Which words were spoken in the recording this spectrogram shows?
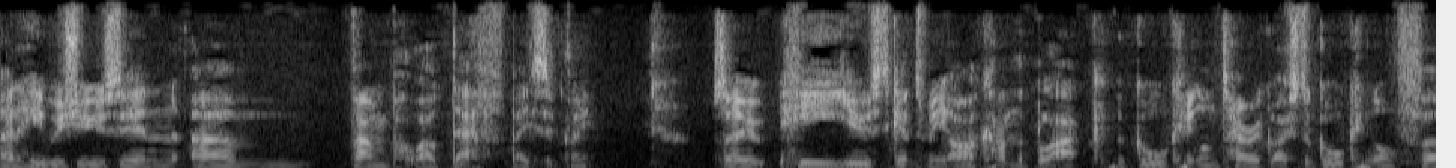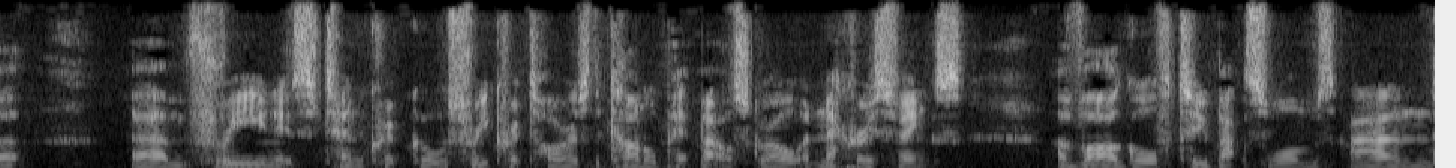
and he was using vampire, well, death basically. So he used against me Arkhan the Black, the Ghoul King on Terrorgeist, the Ghoul King on foot, um, three units, ten Crypt Ghouls, three Crypt Horrors, the Carnal Pit Battle Scroll, a Necrosphinx, a Varghulf, two Bat Swarms, and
